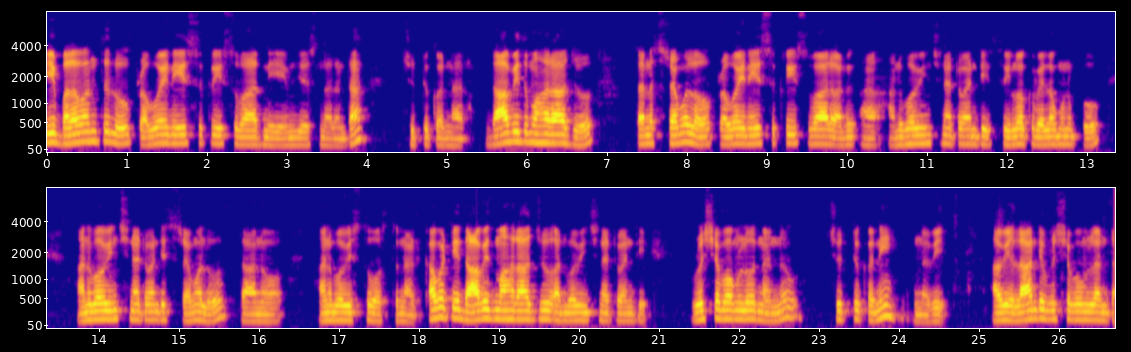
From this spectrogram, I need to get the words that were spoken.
ఈ బలవంతులు ప్రభు అయిన యేసుక్రీస్తు వారిని ఏం చేస్తున్నారంట? చుట్టుకొన్నారు. దావిదు మహారాజు తన శ్రమలో ప్రభు అయిన యేసుక్రీస్తు వారు అను అనుభవించినటువంటి శిలోకు వెళ్ళమునుపు అనుభవించినటువంటి శ్రమలు తాను అనుభవిస్తూ వస్తున్నాడు. కాబట్టి దావిద్ మహారాజు అనుభవించినటువంటి వృషభములు నన్ను చుట్టుకొని ఉన్నవి. అవి ఎలాంటి వృషభములంట?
